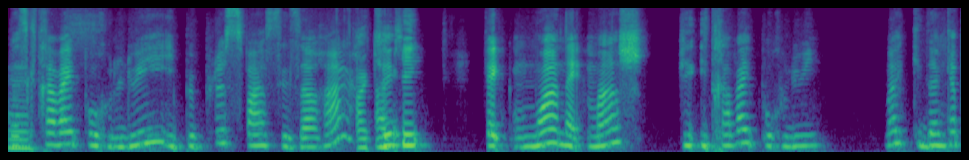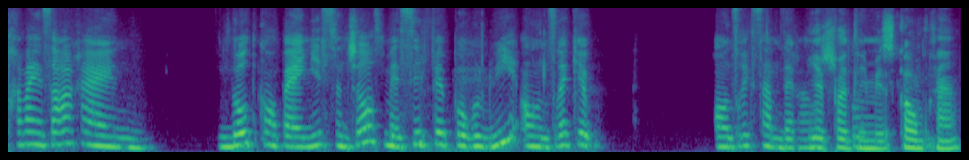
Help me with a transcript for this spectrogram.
Parce qu'il travaille pour lui, il peut plus faire ses horaires. OK. OK. Fait que moi, honnêtement, je- puis il travaille pour lui. Moi, qui donne 80 heures à une, une autre compagnie, c'est une chose, mais s'il le fait pour lui, on dirait que on dirait que ça me dérange. Il n'y a pas de limite. Je comprends.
